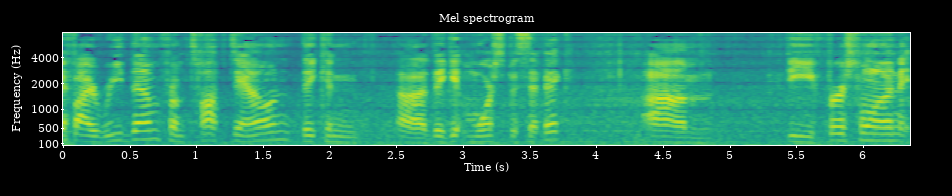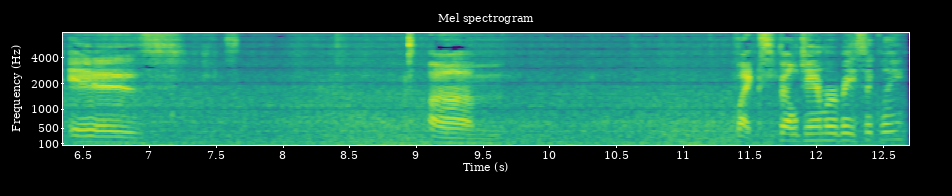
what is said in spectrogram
if I read them from top down, they can uh, they get more specific. Um, the first one is um, like Spelljammer, basically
